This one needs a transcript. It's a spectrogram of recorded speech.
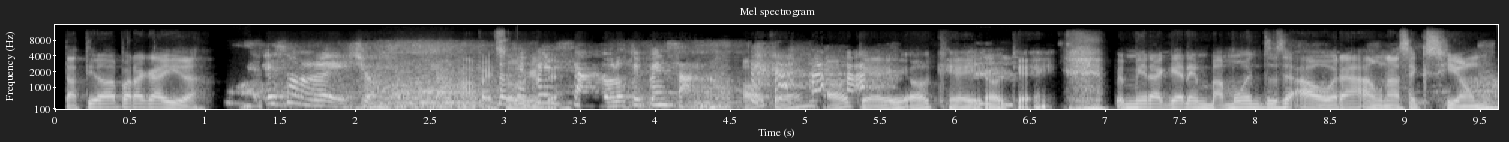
¿Estás tirado de paracaídas? Eso no lo he hecho. Ah, pues lo estoy pensando, lo estoy pensando. Ok, ok, ok, ok. Pues mira, Keren, vamos entonces ahora a una sección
